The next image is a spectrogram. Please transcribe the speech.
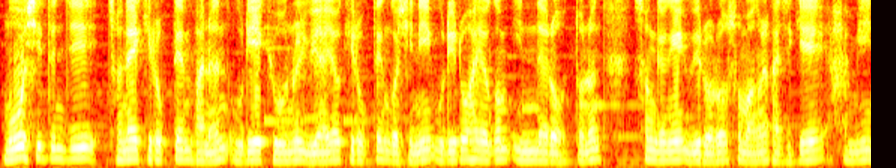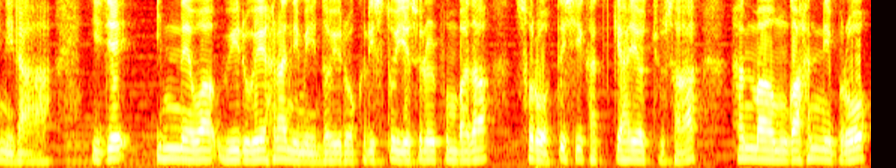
무엇이든지 전에 기록된 바는 우리의 교훈을 위하여 기록된 것이니 우리로 하여금 인내로 또는 성경의 위로로 소망을 가지게 함이니라. 이제 인내와 위로의 하나님이 너희로 그리스도 예수를 본받아 서로 뜻이 같게 하여 주사 한 마음과 한 입으로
